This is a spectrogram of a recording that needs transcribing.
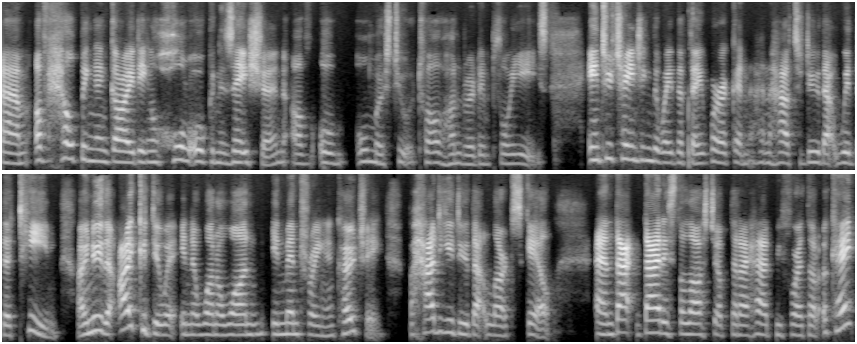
um, of helping and guiding a whole organization of al- almost 1,200 employees into changing the way that they work and, and how to do that with a team. I knew that I could do it in a one on one in mentoring and coaching, but how do you do that large scale? and that that is the last job that i had before i thought okay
